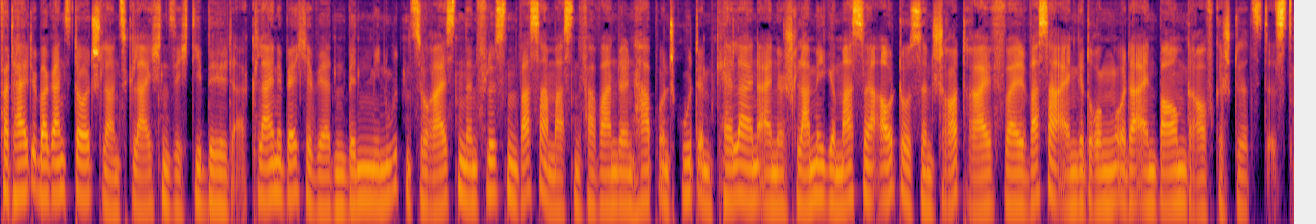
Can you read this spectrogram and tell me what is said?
Verteilt über ganz Deutschland gleichen sich die Bilder. Kleine Bäche werden binnen Minuten zu reißenden Flüssen Wassermassen verwandeln, Hab und Gut im Keller in eine schlammige Masse, Autos sind schrottreif, weil Wasser eingedrungen oder ein Baum draufgestürzt ist.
